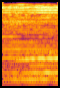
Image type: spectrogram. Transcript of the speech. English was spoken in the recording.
Oh.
